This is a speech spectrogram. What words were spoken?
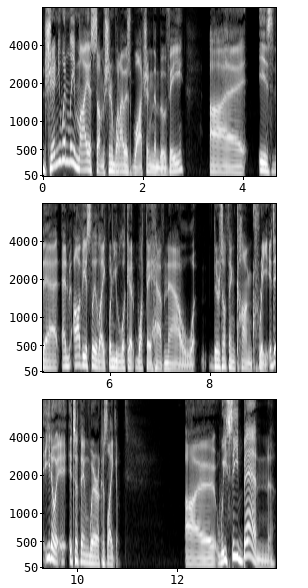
genuinely my assumption when I was watching the movie uh is that and obviously like when you look at what they have now there's nothing concrete. It, you know it, it's a thing where cuz like uh we see Ben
